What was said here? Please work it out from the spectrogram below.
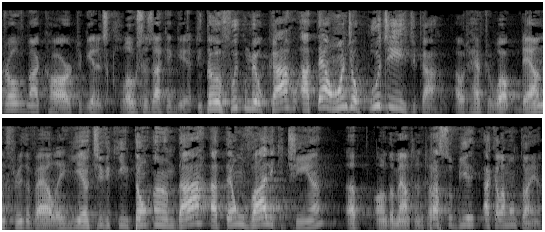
drove my car to get as close as I could get. Então eu fui com meu carro até onde eu pude ir de carro. I would have to walk down through the valley, E eu tive que então andar até um vale que tinha up on the para subir aquela montanha.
